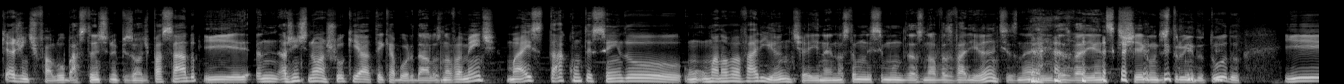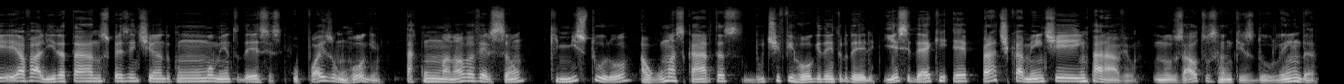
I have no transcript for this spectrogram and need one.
que a gente falou bastante no episódio passado, e hum, a gente não achou que ia ter que abordá-los novamente, mas está acontecendo um- uma nova variante aí, né? Nós estamos nesse mundo das novas variantes, né? E das variantes que chegam destruindo tudo. E a Valira tá nos presenteando com um momento desses. O Poison Rogue tá com uma nova versão que misturou algumas cartas do Tiff Rogue dentro dele. E esse deck é praticamente imparável. Nos altos rankings do Lenda,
